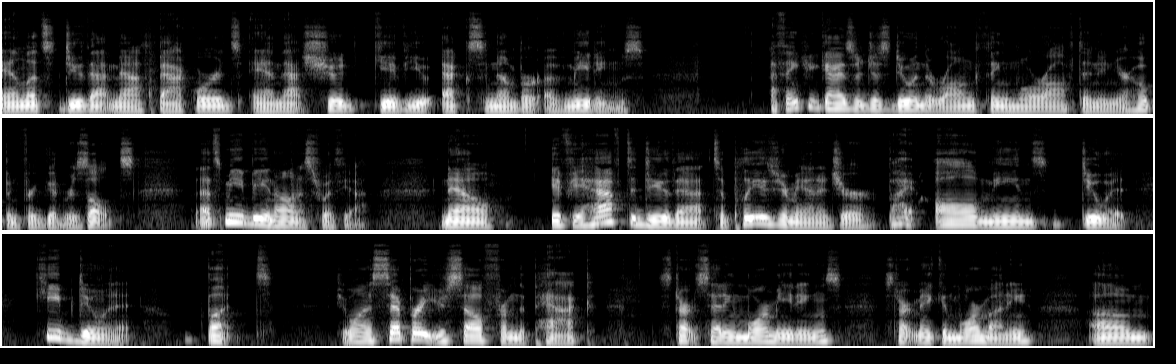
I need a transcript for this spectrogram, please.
and let's do that math backwards, and that should give you X number of meetings. I think you guys are just doing the wrong thing more often and you're hoping for good results. That's me being honest with you. Now, if you have to do that to please your manager, by all means do it. Keep doing it. But if you want to separate yourself from the pack, start setting more meetings, start making more money, um,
